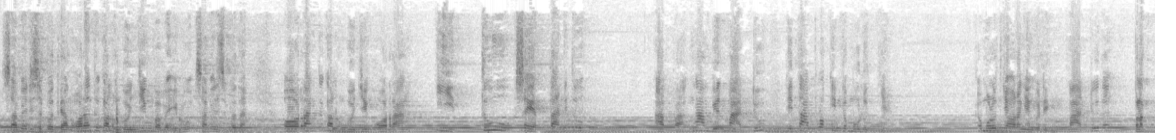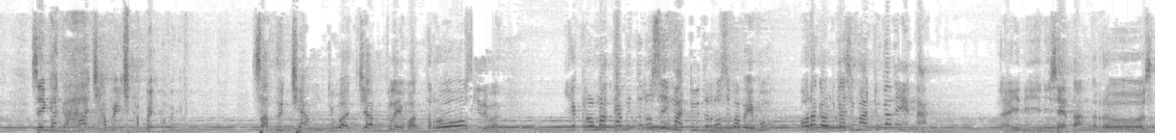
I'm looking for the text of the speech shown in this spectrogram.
Sampai disebutkan orang itu kalau gunjing bapak ibu sampai disebutkan orang itu kalau gunjing orang itu setan itu apa? Ngambil madu ditaplokin ke mulutnya ke mulutnya orang yang gunjing madu itu plek. Sehingga nggak capek-capek. Satu jam dua jam kelewat terus gitu pak. Ya kalau kami terus sih madu terus bapak ibu. Orang kalau dikasih madu kan enak. Nah ini, ini setan terus,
